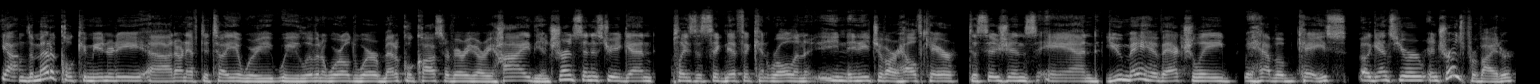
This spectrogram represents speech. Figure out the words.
Yeah, the medical community, uh, I don't have to tell you, we, we live in a world where medical costs are very, very high. The insurance industry, again, plays a significant role in, in, in each of our healthcare decisions. And you may have actually have a case against your insurance provider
